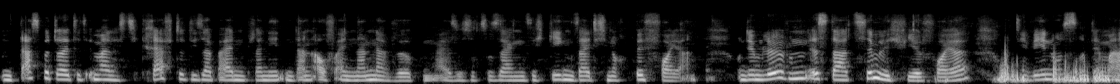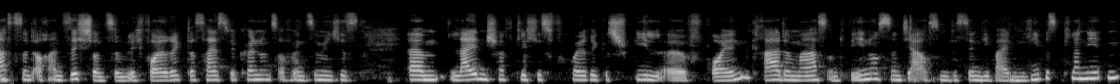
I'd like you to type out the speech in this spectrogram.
Und das bedeutet immer, dass die Kräfte dieser beiden Planeten dann aufeinander wirken, also sozusagen sich gegenseitig noch befeuern. Und im Löwen ist da ziemlich viel Feuer und die Venus und der Mars sind auch an sich schon ziemlich feurig. Das heißt, wir können uns auf ein ziemliches ähm, leidenschaftliches, feuriges Spiel äh, freuen. Gerade Mars und Venus sind ja auch so ein bisschen die beiden Liebesplaneten.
